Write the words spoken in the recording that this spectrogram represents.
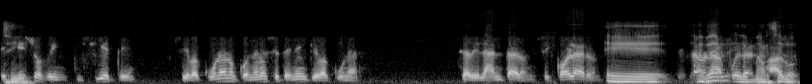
es Sí. que esos 27 se vacunaron cuando no se tenían que vacunar. Se adelantaron, se colaron. Eh, a ver, afuera eh, los Marcelo,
